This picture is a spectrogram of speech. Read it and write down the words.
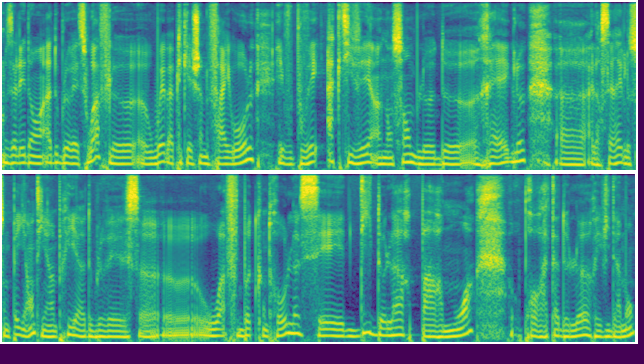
Vous allez dans AWS WAF, le euh, Web Application Firewall, et vous pouvez activer un ensemble de règles. Euh, alors ces règles sont payantes, il y a un prix AWS euh, WAF Bot Control, c'est 10 dollars par mois, au prorata de l'heure évidemment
